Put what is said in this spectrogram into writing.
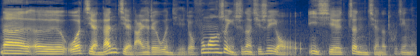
那呃，我简单解答一下这个问题。就风光摄影师呢，其实有一些挣钱的途径的。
